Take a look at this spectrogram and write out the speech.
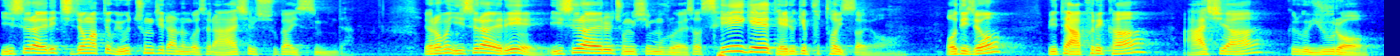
이스라엘이 지정학적 요충지라는 것을 아실 수가 있습니다. 여러분 이스라엘이 이스라엘을 중심으로 해서 세 개의 대륙이 붙어 있어요. 어디죠? 밑에 아프리카, 아시아, 그리고 유럽.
